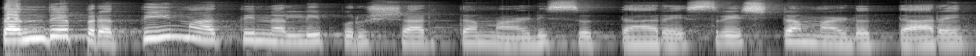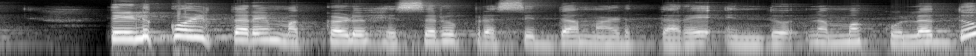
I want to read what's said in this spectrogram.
ತಂದೆ ಪ್ರತಿ ಮಾತಿನಲ್ಲಿ ಪುರುಷಾರ್ಥ ಮಾಡಿಸುತ್ತಾರೆ, ಶ್ರೇಷ್ಠ ಮಾಡುತ್ತಾರೆ. ತಿಳ್ಕೊಳ್ತಾರೆ, ಮಕ್ಕಳು ಹೆಸರು ಪ್ರಸಿದ್ಧ ಮಾಡುತ್ತಾರೆ ಎಂದು ನಮ್ಮ ಕುಲದ್ದು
